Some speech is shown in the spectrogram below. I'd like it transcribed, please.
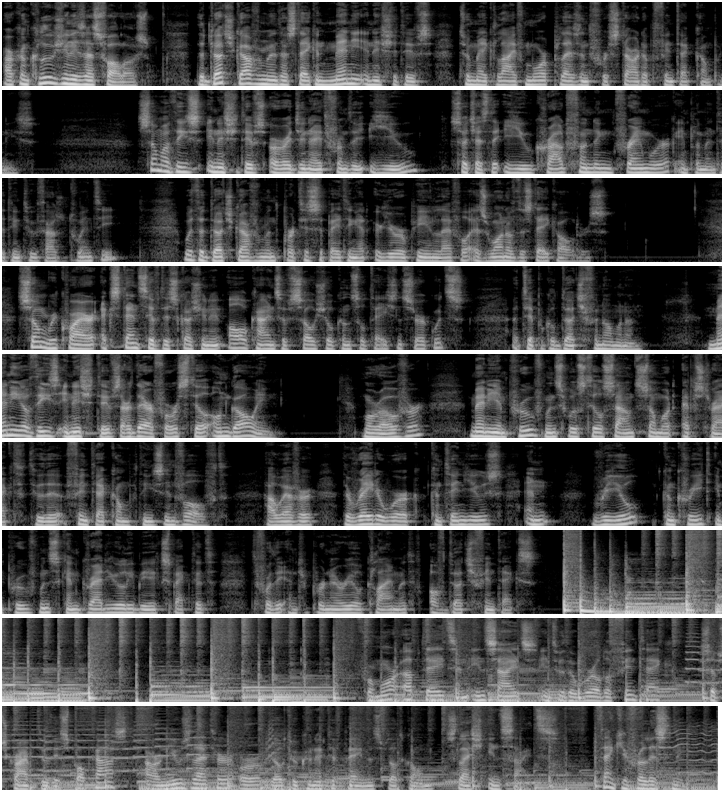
Our conclusion is as follows The Dutch government has taken many initiatives to make life more pleasant for startup fintech companies. Some of these initiatives originate from the EU, such as the EU crowdfunding framework implemented in 2020 with the Dutch government participating at a European level as one of the stakeholders. Some require extensive discussion in all kinds of social consultation circuits, a typical Dutch phenomenon. Many of these initiatives are therefore still ongoing. Moreover, many improvements will still sound somewhat abstract to the fintech companies involved. However, the radar work continues and real concrete improvements can gradually be expected for the entrepreneurial climate of Dutch fintechs. For more updates and insights into the world of fintech, subscribe to this podcast, our newsletter, or go to connectivepayments.com/insights. Thank you for listening.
